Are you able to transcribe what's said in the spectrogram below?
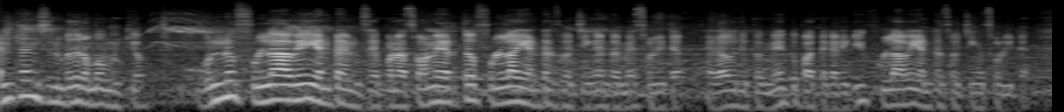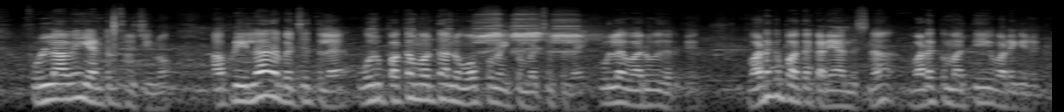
என்ட்ரன்ஸ் என்பது ரொம்ப முக்கியம். ஒன்று ஃபுல்லாகவே என்ட்ரன்ஸ் இப்போ நான் சொன்ன இடத்துல ஃபுல்லாக என்ட்ரன்ஸ் வச்சிங்கன்ற மாதிரி சொல்லிட்டேன். அதாவது இப்போ மேற்கு பார்த்த கடைக்கு ஃபுல்லாகவே என்ட்ரன்ஸ் வச்சிங்க சொல்லிட்டேன். ஃபுல்லாகவே என்ட்ரன்ஸ் வச்சுக்கணும். அப்படி இல்லாத பட்சத்தில் ஒரு பக்கம் மட்டும் அந்த ஓப்பன் வைக்கும் பட்சத்தில் உள்ளே வருவதற்கு வடக்கு பார்த்த கடையாக இருந்துச்சுன்னா வடக்கு மத்தி வடகிழக்கு.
